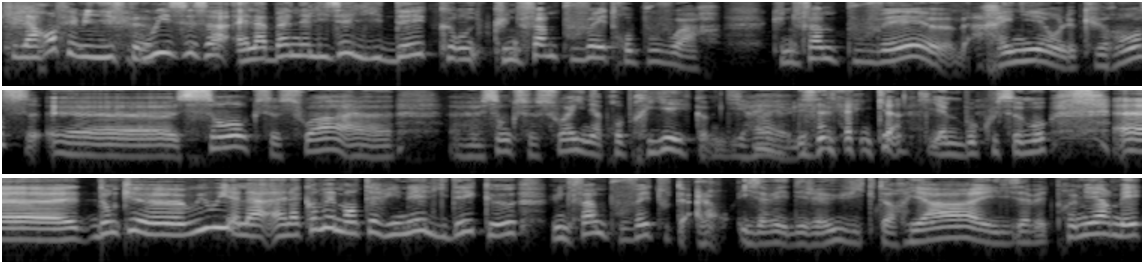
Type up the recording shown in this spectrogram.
qui la rend féministe. oui, c'est ça. Elle a banalisé l'idée qu'une femme pouvait être au pouvoir, qu'une femme pouvait euh, régner en l'occurrence euh, sans que ce soit euh, euh, sans que ce soit inapproprié, comme diraient Ouais. les Américains qui aiment beaucoup ce mot. Euh, donc euh, oui, oui, elle a, elle a quand même entériné l'idée que une femme pouvait tout. Alors ils avaient déjà eu Victoria et Elisabeth Ier, mais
